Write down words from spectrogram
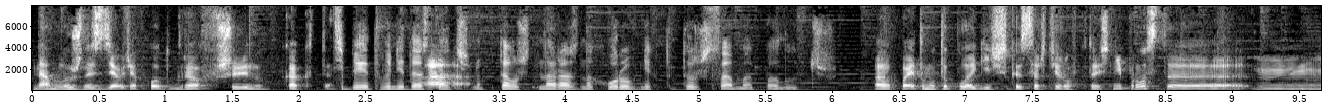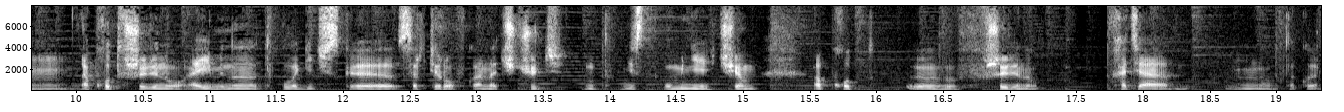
нам нужно сделать обход графа в ширину. Как это? Тебе этого недостаточно, а... потому что на разных уровнях ты то же самое получишь. А поэтому топологическая сортировка. То есть не просто м, обход в ширину, а именно топологическая сортировка. Она чуть-чуть ну, умнее, чем обход э, в ширину. Хотя, ну, такое.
